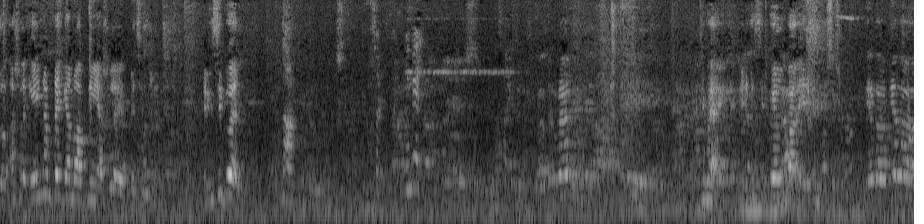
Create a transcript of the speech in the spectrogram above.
তো আসলে এই নামটাই কেন আপনি আসলে বেছে নিলেন? এটা কি সিকুয়েল না। জি ভাই এটা কি সিকুয়েল বা এরকম? দিয়ে দাও। দিয়ে দাও।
